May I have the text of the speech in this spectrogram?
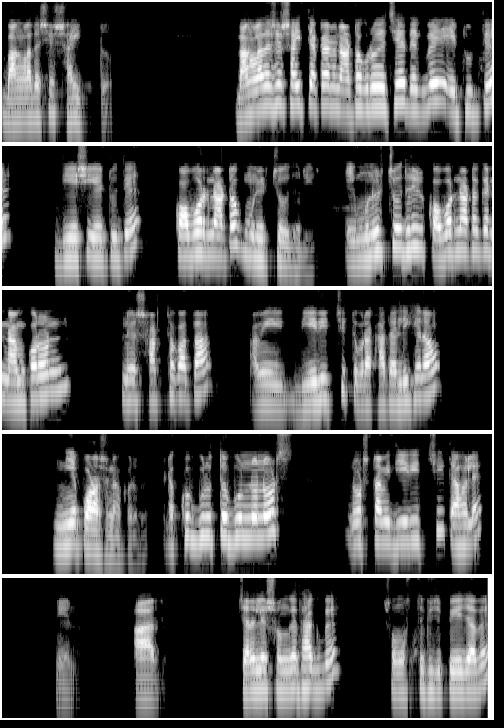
বাংলাদেশের সাহিত্য। বাংলাদেশের সাহিত্যে একটা নাটক রয়েছে, দেখবে এ টুতে ডিএসই এ টুতে কবর নাটক মুনির চৌধুরীর। এই মুনির চৌধুরীর কবর নাটকের নামকরণের সার্থকতা আমি দিয়ে দিচ্ছি, তোমরা খাতায় লিখে নাও, নিয়ে পড়াশোনা করবে। এটা খুব গুরুত্বপূর্ণ নোটস, নোটসটা আমি দিয়ে দিচ্ছি, তাহলে নিয়ে নাও। আর চ্যানেলের সঙ্গে থাকবে, সমস্ত কিছু পেয়ে যাবে,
